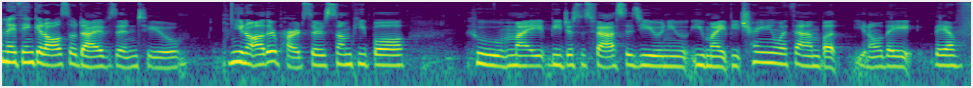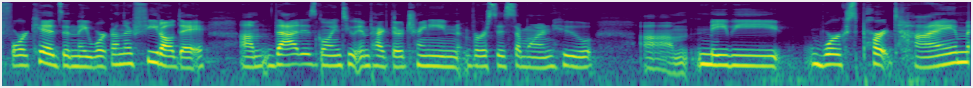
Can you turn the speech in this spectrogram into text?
And I think it also dives into you know, other parts. There's some people who might be just as fast as you and you you might be training with them but you know they they have four kids and they work on their feet all day. Um, that is going to impact their training versus someone who um, maybe works part time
